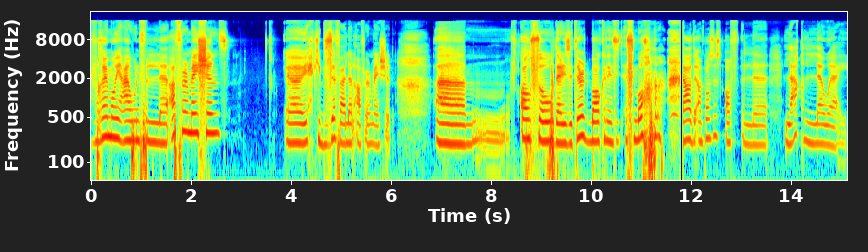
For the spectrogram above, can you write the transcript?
فريمون يعاون في الافرميشنز uh, يحكي بزاف على الافرميشن uh, um, also there is a third book نسيت اسمه the importance of العقل اللاواعي.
